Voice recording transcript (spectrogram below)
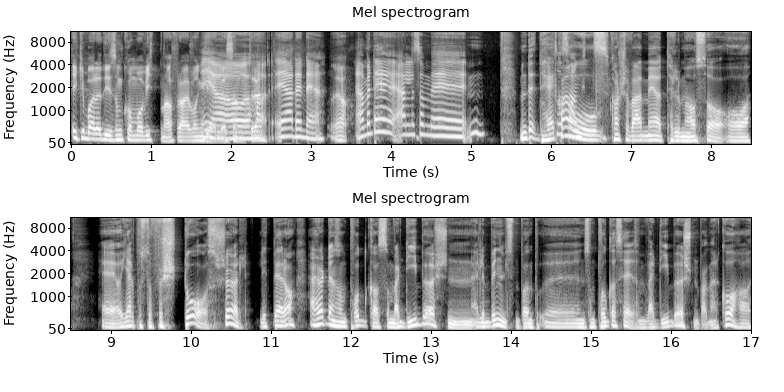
Ikke bare de som kom og vitna fra Ja, evangeliesenteret. ja, det er det. Ja. Ja, men det er liksom eh, mm, Men det, det kan jo kanskje være med til og med også å, eh, å hjelpe oss til å forstå oss sjøl litt bedre òg. Jeg hørte en sånn podkast som Verdibørsen, eller begynnelsen på en, eh, en sånn podkastserie som Verdibørsen på NRK har,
